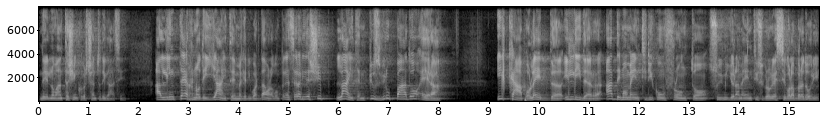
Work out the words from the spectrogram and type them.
nel 95% dei casi. All'interno degli item che riguardavano la competenza della leadership, l'item più sviluppato era il capo, l'ED, il leader, ha dei momenti di confronto sui miglioramenti, sui progressi collaboratori?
